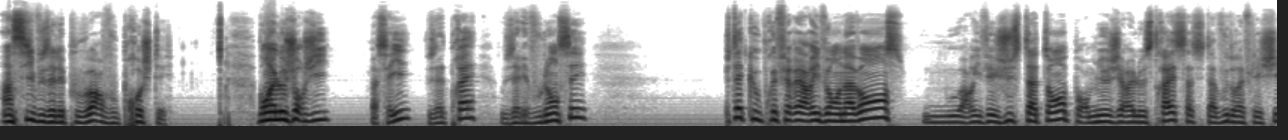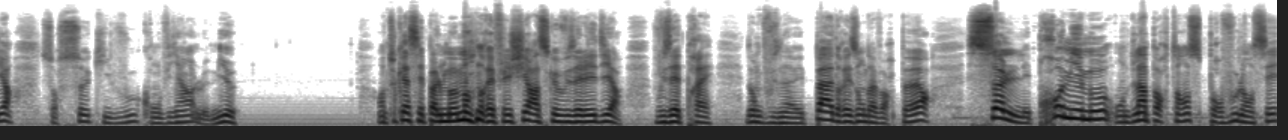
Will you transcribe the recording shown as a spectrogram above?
Ainsi vous allez pouvoir vous projeter. Bon et le jour J, bah ça y est, vous êtes prêt, vous allez vous lancer. Peut-être que vous préférez arriver en avance ou arriver juste à temps pour mieux gérer le stress, ça c'est à vous de réfléchir sur ce qui vous convient le mieux. En tout cas, c'est pas le moment de réfléchir à ce que vous allez dire. Vous êtes prêt. Donc vous n'avez pas de raison d'avoir peur. Seuls les premiers mots ont de l'importance pour vous lancer.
